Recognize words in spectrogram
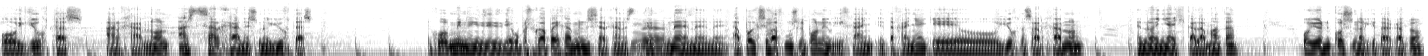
ο Γιούχτας Αρχανών. Α τις Αρχάνες είναι ο Γιούχτας. Έχω μείνει οι διακοπές που είχα πάει, είχα μείνει στι Αρχάνες. Ναι. ναι, ναι, ναι. Από 6 βαθμούς λοιπόν είναι η Χα- τα Χανιά και ο Γιούχτας Αρχάνων, ενώ 9 έχει Καλαμάτα. Ο Ιωνικός είναι αρκετά κάτω,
